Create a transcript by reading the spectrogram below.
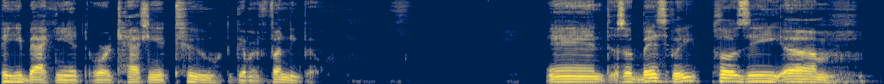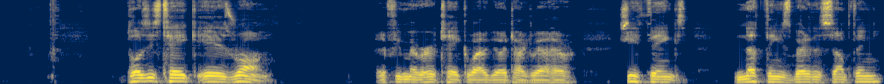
piggybacking it or attaching it to the government funding bill. And so basically, Pelosi, um, Pelosi's take is wrong. If you remember her take a while ago, I talked about how she thinks nothing is better than something.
